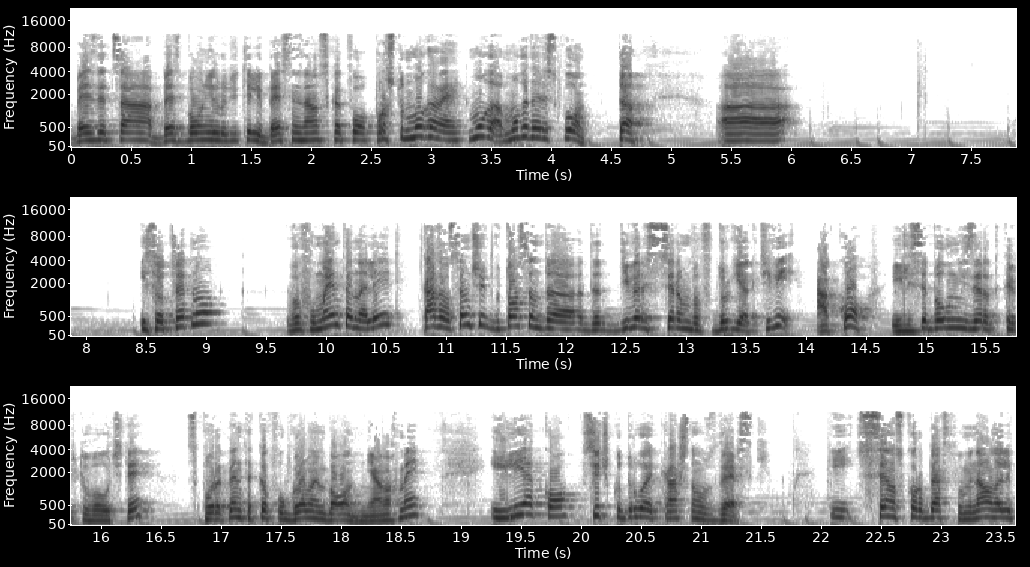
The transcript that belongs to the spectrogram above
без деца, без болни родители, без не знам с какво. Просто мога, бе, мога, мога да рискувам. Та. А... И съответно, в момента, нали, казал съм, че готов съм да, да диверсифицирам в други активи, ако или се балонизират криптовалутите, според мен такъв огромен балон нямахме, или ако всичко друго е крашнало зверски. и съвсем скоро бях споменал, нали,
